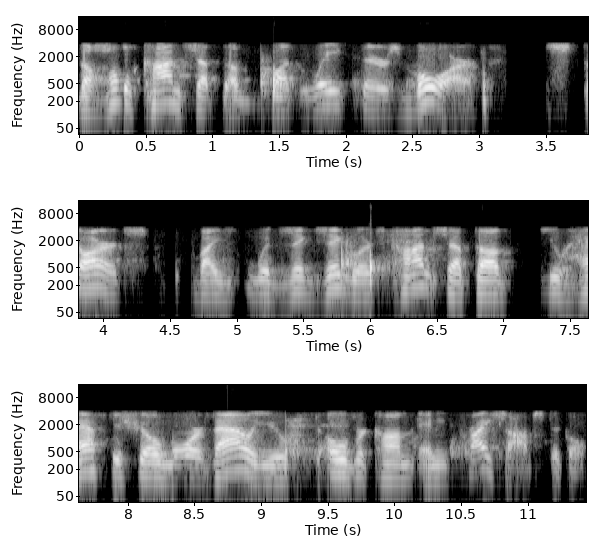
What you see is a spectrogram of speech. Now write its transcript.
the whole concept of but wait, there's more starts by with Zig Ziglar's concept of you have to show more value to overcome any price obstacle.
